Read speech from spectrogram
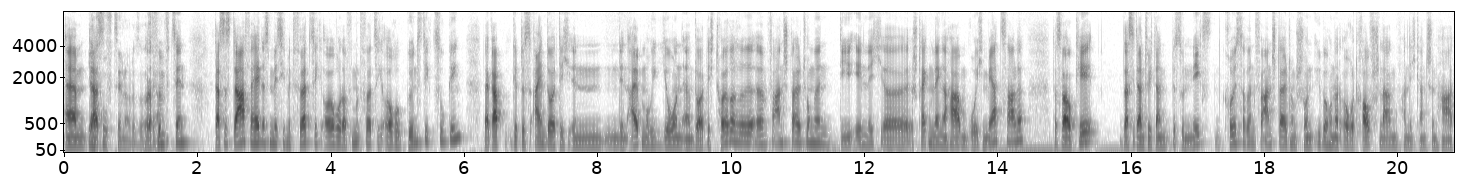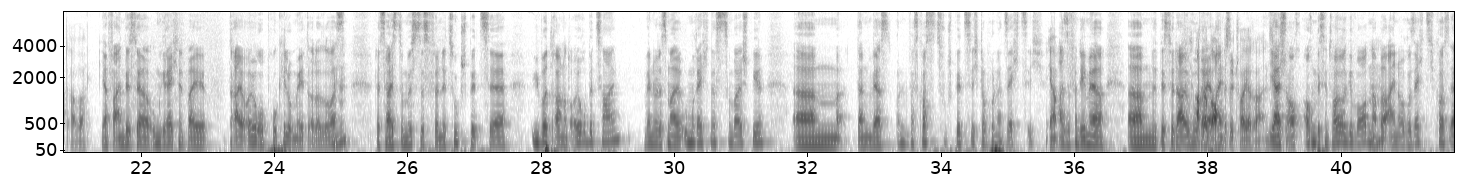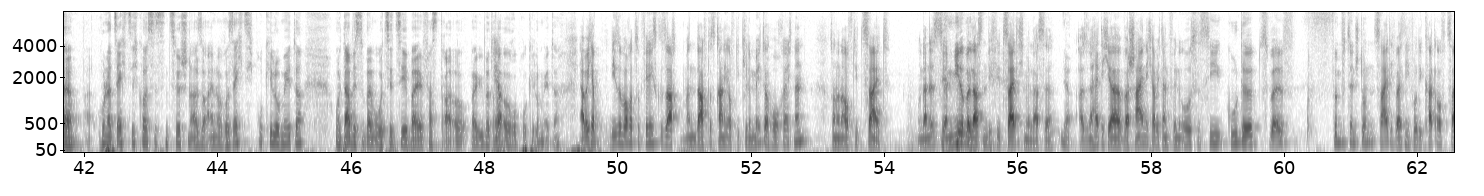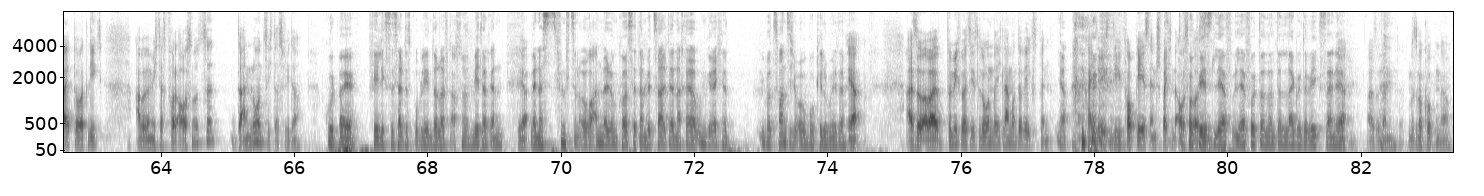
Ähm, ja, 15 oder so. Oder 15. Ja dass es da verhältnismäßig mit 40 Euro oder 45 Euro günstig zuging. Da gab, gibt es eindeutig in, den Alpenregionen äh, deutlich teurere äh, Veranstaltungen, die ähnlich äh, Streckenlänge haben, wo ich mehr zahle. Das war okay. Dass sie dann natürlich dann bis zur nächsten größeren Veranstaltung schon über 100 Euro draufschlagen, fand ich ganz schön hart, aber. Ja, vor allem bist du ja umgerechnet bei 3 Euro pro Kilometer oder sowas. Mhm. Das heißt, du müsstest für eine Zugspitze über 300 Euro bezahlen, wenn du das mal umrechnest zum Beispiel. Ähm, dann wär's, und was kostet Zugspitze? Ich glaube 160. Ja. Also von dem her ähm, bist du da irgendwo aber bei. Aber auch ein bisschen teurer. Inzwischen. Ja, ist auch, auch ein bisschen teurer geworden, mhm. aber 1,60 Euro kostet, äh, 160 kostet es inzwischen, also 1,60 Euro pro Kilometer. Und da bist du beim OCC bei fast 3 Euro, bei über 3 ja. Euro pro Kilometer. Ja, aber ich habe diese Woche zu Felix gesagt, man darf das gar nicht auf die Kilometer hochrechnen, sondern auf die Zeit. Und dann ist es ja mir überlassen, wie viel Zeit ich mir lasse. Ja. Also da hätte ich ja wahrscheinlich, habe ich dann für den OCC gute 12, 15 Stunden Zeit. Ich weiß nicht, wo die Cut-Off-Zeit dort liegt. Aber wenn ich das voll ausnutze, dann lohnt sich das wieder. Gut, bei Felix ist halt das Problem, der läuft 800 Meter Rennen. Ja. Wenn das 15 Euro Anmeldung kostet, dann bezahlt er nachher umgerechnet über 20 Euro pro Kilometer. Ja. Also, aber für mich würde es sich lohnen, wenn ich lang unterwegs bin. Ja. Dann kann ich wenigstens die VPs entsprechend auskosten. VPs leer, leer futtern und dann lang unterwegs sein, ja. ja. Also dann müssen wir gucken, ja.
